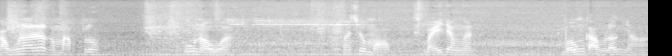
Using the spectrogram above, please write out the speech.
Cộng của nó rất là mập luôn. Cú nù à. Mã số 1 700 nghìn. 4 cộng lớn nhỏ.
